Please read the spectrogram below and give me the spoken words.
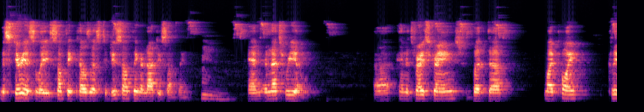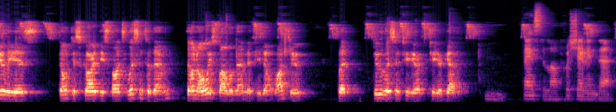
mysteriously something tells us to do something or not do something. Mm. And, and that's real. Uh, and it's very strange, but uh, my point clearly is don't discard these thoughts, listen to them. Don't always follow them if you don't want to, but do listen to your to your gut. Mm. Thanks a lot for sharing that.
